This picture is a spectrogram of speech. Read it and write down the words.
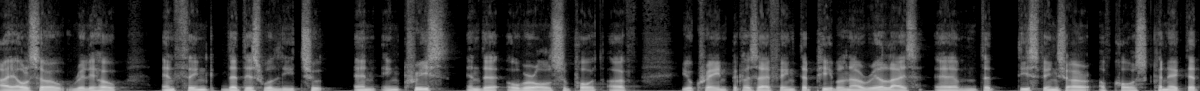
i also really hope and think that this will lead to an increase in the overall support of Ukraine because I think that people now realize um, that these things are, of course, connected.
